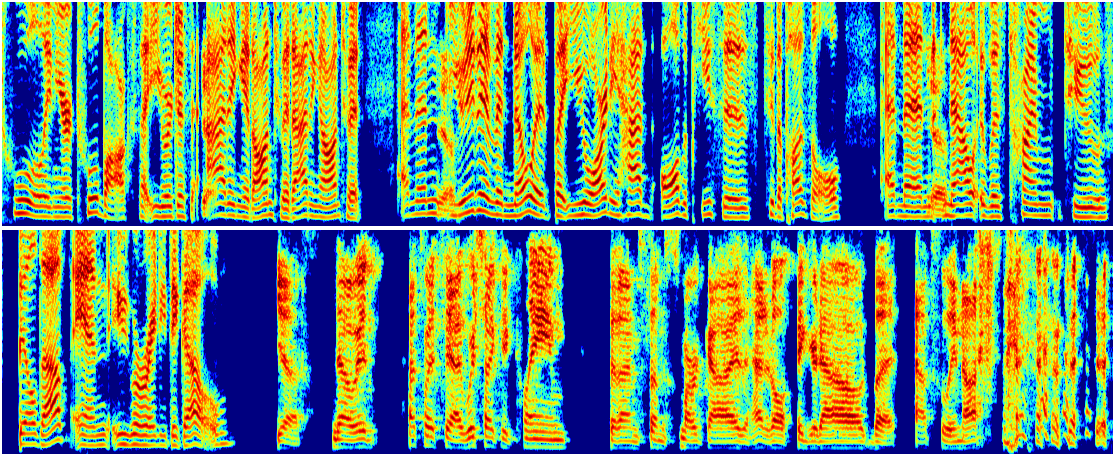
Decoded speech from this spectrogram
tool in your toolbox that you were just yeah. adding it onto it, adding onto it. And then yeah. you didn't even know it, but you already had all the pieces to the puzzle. And then yeah. now it was time to build up and you were ready to go. Yes. No, it that's why I say I wish I could claim that I'm some smart guy that had it all figured out, but absolutely not. it.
